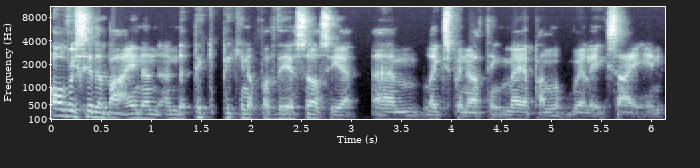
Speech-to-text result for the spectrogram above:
obviously the batting and, and the pick, picking up of the associate um, leg spinner, I think Meiyappan looked really exciting.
